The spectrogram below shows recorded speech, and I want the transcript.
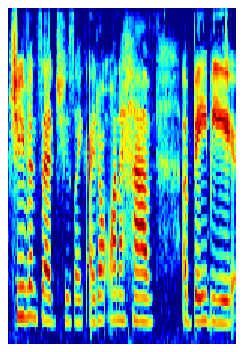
She even said she's like I don't want to have a baby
